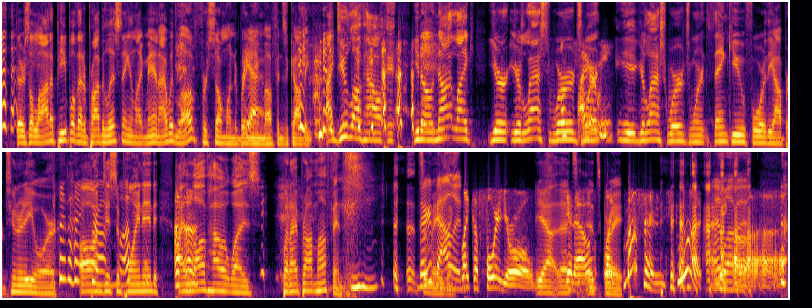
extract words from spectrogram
there's a lot of people that are probably listening and like, man, I would love for someone to bring Yeah. me muffins and coffee. I do love how, it, you know, not like your your last words fire weren't me. y- your last words weren't thank you for the opportunity or oh I'm brought disappointed. I love how it was, but I brought muffins. That's Mm-hmm. Very amazing. valid. Like a four-year-old. Yeah, that's you know, it's great. Like muffins. Look, I love it.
